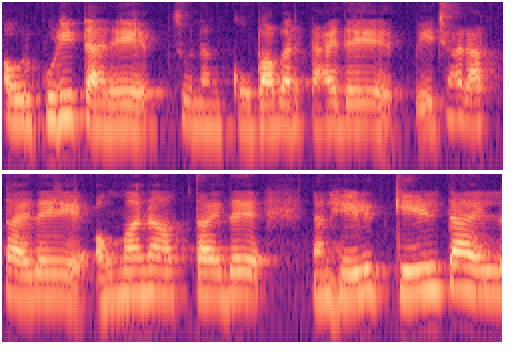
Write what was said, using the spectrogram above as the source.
ಅವ್ರು ಕುಡಿತಾರೆ. ಸೊ ನಂಗೆ ಕೋಪ ಬರ್ತಾ ಇದೆ, ಬೇಜಾರಾಗ್ತಾ ಇದೆ, ಅವಮಾನ ಆಗ್ತಾ ಇದೆ. ನಾನು ಹೇಳಿದ್ ಕೇಳ್ತಾ ಇಲ್ಲ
